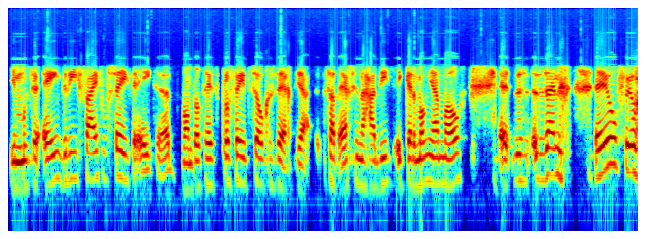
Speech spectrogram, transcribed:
je moet er 1, 3, 5 of 7 eten, want dat heeft de profeet zo gezegd. Ja, staat ergens in de hadith, ik ken hem ook niet aan mijn hoofd. Uh, dus er zijn heel veel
